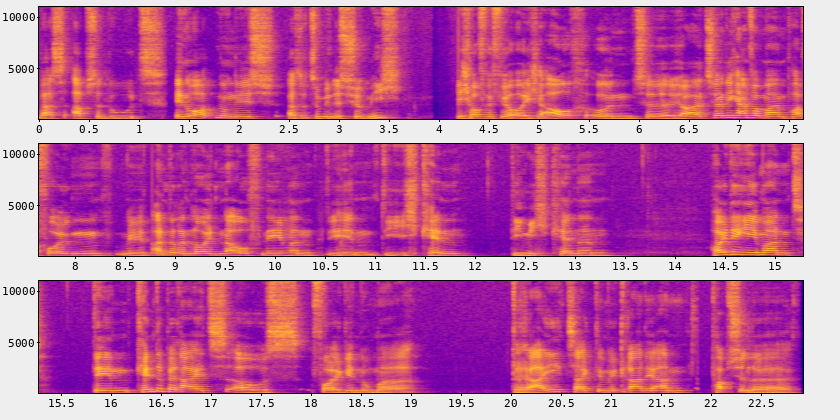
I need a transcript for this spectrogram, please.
was absolut in Ordnung ist, also zumindest für mich. Ich hoffe für euch auch. Und äh, ja, jetzt werde ich einfach mal ein paar Folgen mit anderen Leuten aufnehmen, die, die ich kenne, die mich kennen. Heute jemand, den kennt ihr bereits aus Folge Nummer 3, zeigte mir gerade an. Popular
